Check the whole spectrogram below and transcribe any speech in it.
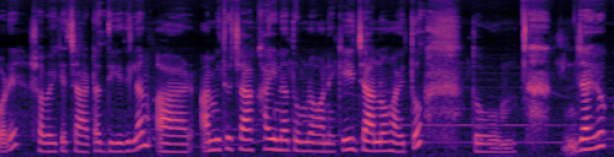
পরে সবাইকে চাটা দিয়ে দিলাম। আর আমি তো চা খাই না, তোমরা অনেকেই জানো হয়তো। তো যাই হোক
